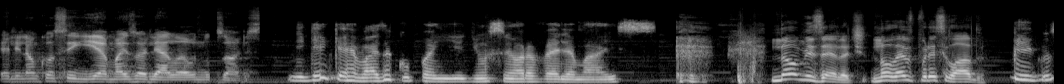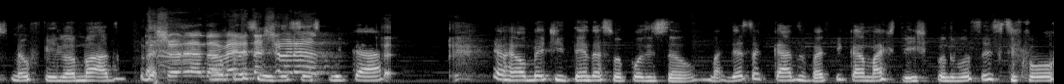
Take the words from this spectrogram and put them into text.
Ele não conseguia mais olhá-la nos olhos. Ninguém quer mais a companhia de uma senhora velha mais. Não, Miss Elliot, não leve por esse lado. Bigos, meu filho amado. Tá chorando, a não velha tá preciso se chorando. explicar. Eu realmente entendo a sua posição, mas essa casa vai ficar mais triste quando você se for.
